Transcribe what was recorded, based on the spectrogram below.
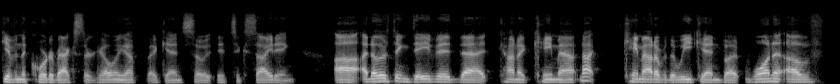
given the quarterbacks they're going up against. So it's exciting. Uh, another thing, David, that kind of came out, not came out over the weekend, but one of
